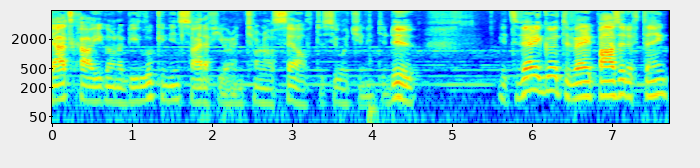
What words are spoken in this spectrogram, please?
that's how you're going to be looking inside of your internal self to see what you need to do. It's very good very positive thing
